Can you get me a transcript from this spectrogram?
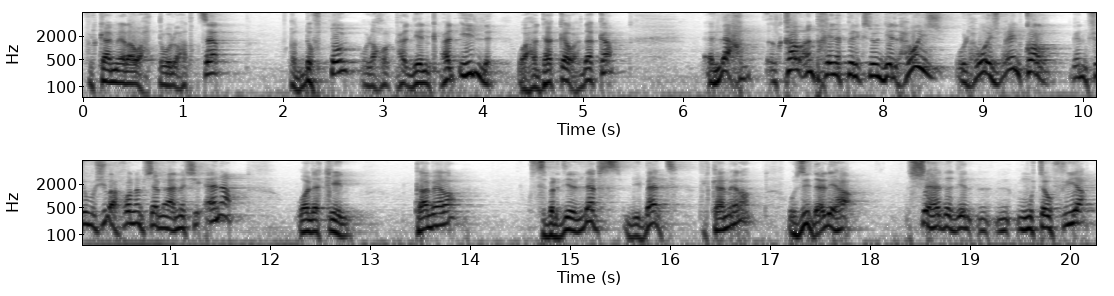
في الكاميرا واحد طويل واحد قصير. قدو في الطول والآخر بحال ديالك بحال إيل. واحد هكا واحد هكا. لاحظ لقاو عند خينا perquisition ديال الحوايج والحوايج بغا ينكر قال نشوفوا شي واحد اخر مشى معاه ماشي أنا ولكن كاميرا السبر ديال اللبس اللي بانت في الكاميرا وزيد عليها الشهادة ديال المتوفية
